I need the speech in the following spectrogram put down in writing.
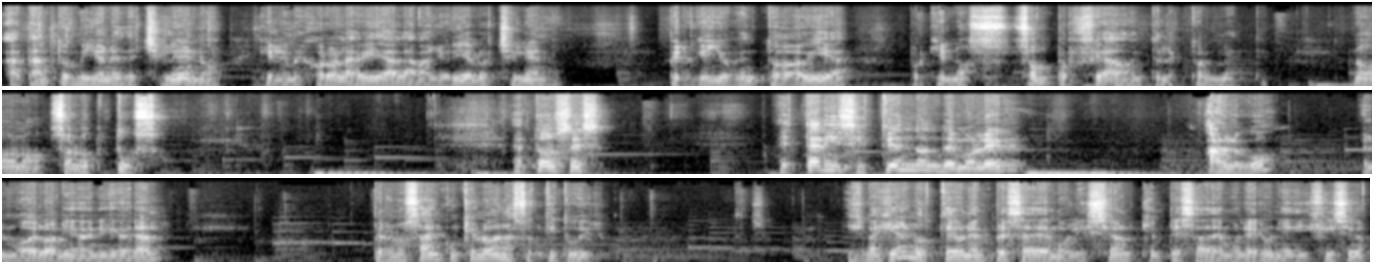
a tantos millones de chilenos, que le mejoró la vida a la mayoría de los chilenos, pero que ellos ven todavía porque no son porfiados intelectualmente. No, no, son obtusos. Entonces, están insistiendo en demoler algo, el modelo neoliberal, pero no saben con qué lo van a sustituir. ¿Y se imaginan usted una empresa de demolición que empieza a demoler un edificio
